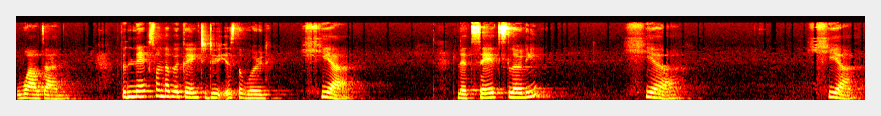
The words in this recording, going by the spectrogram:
Well done. The next one that we're going to do is the word here. Let's say it slowly. Here. Here.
